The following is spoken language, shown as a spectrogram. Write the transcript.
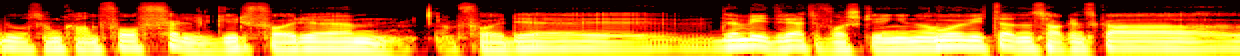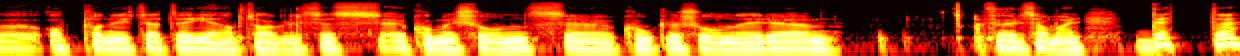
noe som kan få følger for, eh, for eh, den videre etterforskningen. Og hvorvidt denne saken skal opp på nytt etter gjenopptakelseskommisjonens eh, konklusjoner før sommeren. Dette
